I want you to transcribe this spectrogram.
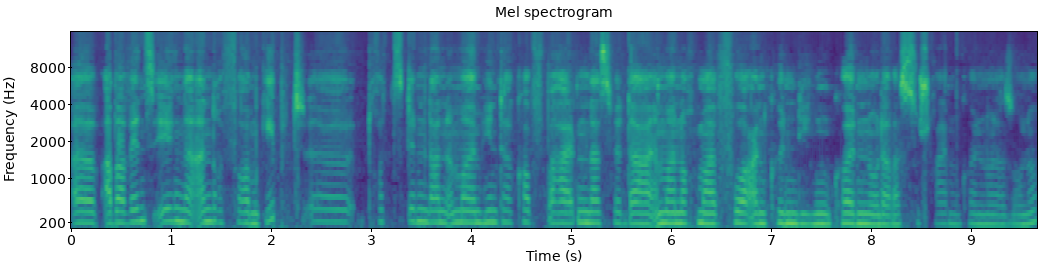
Äh, aber wenn es irgendeine andere Form gibt, äh, trotzdem dann immer im Hinterkopf behalten, dass wir da immer noch mal vorankündigen können oder was zu schreiben können oder so, ne?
